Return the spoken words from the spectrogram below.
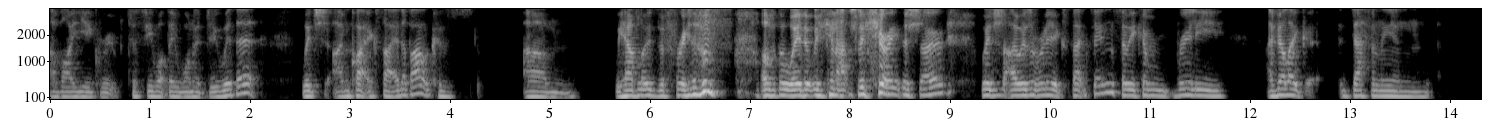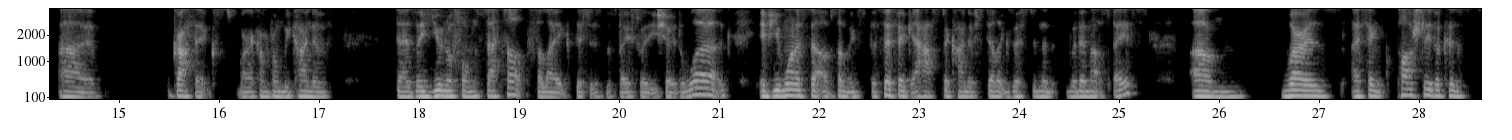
of our year group to see what they want to do with it, which I'm quite excited about because um, we have loads of freedom of the way that we can actually curate the show, which I wasn't really expecting. So we can really, I feel like definitely in uh, graphics where I come from, we kind of there's a uniform setup for like this is the space where you show the work. If you want to set up something specific, it has to kind of still exist in the, within that space. Um, whereas I think partially because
